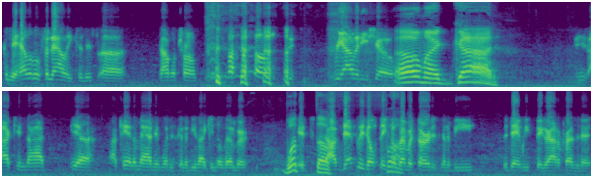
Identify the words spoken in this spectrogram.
gonna be a hell of a finale to this uh, Donald Trump reality show. Oh my God! I cannot. Yeah, I can't imagine what it's gonna be like in November. What It's. the? I definitely don't think fuck? November third is gonna be the day we figure out a president.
